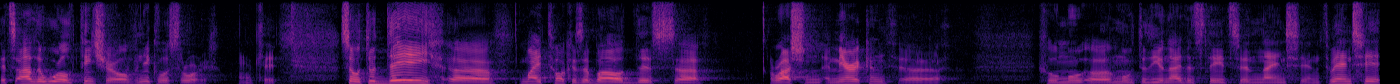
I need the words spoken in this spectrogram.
It's Otherworld teacher of Nicholas Roerich. Okay. So today, uh, my talk is about this uh, Russian American uh, who mo moved to the United States in 1920,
